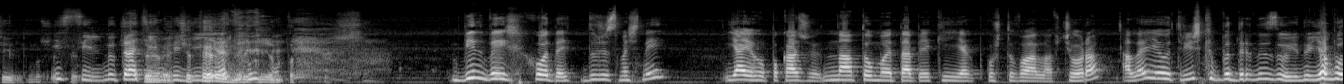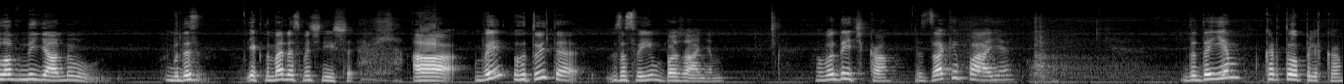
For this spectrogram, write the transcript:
сіль. Ну, що і сіль? сіль. Ну, чотири інгредієнти. Він виходить дуже смачний. Я його покажу на тому етапі, який я куштувала вчора, але я його трішки модернізую. Ну, я була б не я, ну буде, як на мене, смачніше. А ви готуйте за своїм бажанням. Водичка закипає. Додаємо картопелька,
